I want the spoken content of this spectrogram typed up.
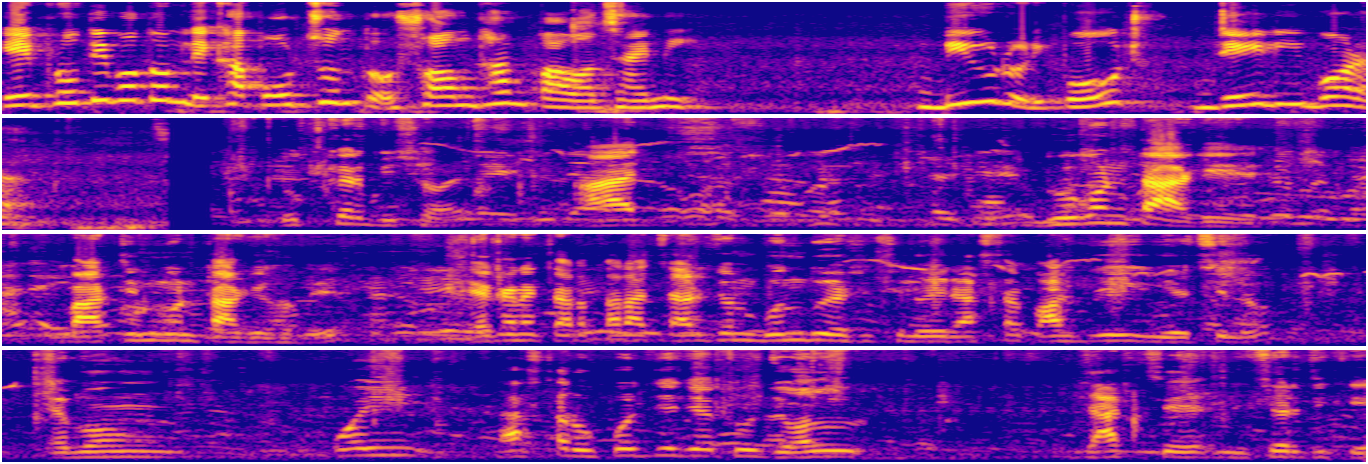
এ প্রতিবেদন লেখা পর্যন্ত সন্ধান পাওয়া যায়নি। Bureau report, daily Barak. দুঃখের বিষয়, আজ দু ঘণ্টা আগে বা তিন ঘণ্টা আগে হবে, এখানে চার তারা চারজন বন্ধু এসেছিল, এই রাস্তার পাশ দিয়ে গিয়েছিল এবং ওই রাস্তার উপর দিয়ে যেহেতু জল যাচ্ছে নিচের দিকে,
